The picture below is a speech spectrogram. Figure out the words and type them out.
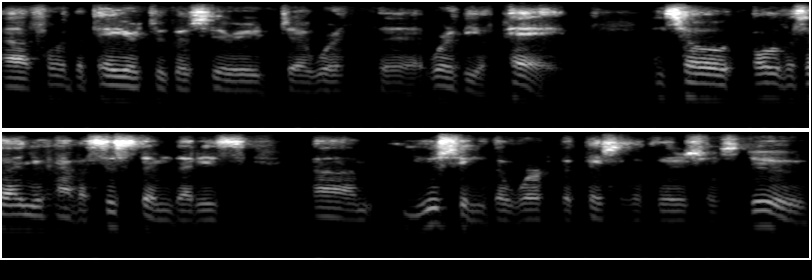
uh, for the payer to consider it worth worthy of pay. And so all of a sudden you have a system that is um, using the work that patients and clinicians do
